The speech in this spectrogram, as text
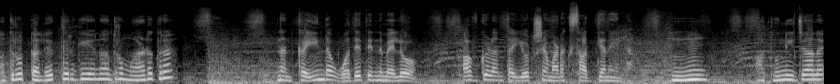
ಆದರೂ ತಲೆ ತಿರುಗಿ ಏನಾದರೂ ಮಾಡಿದ್ರೆ? ನನ್ನ ಕೈಯಿಂದ ಒದೆ ತಿಂದ ಮೇಲೂ ಅವುಗಳಂತ ಯೋಚನೆ ಮಾಡೋಕ್ಕೆ ಸಾಧ್ಯನೇ ಇಲ್ಲ. ಹ್ಞೂ ಅದು ನಿಜಾನೇ.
